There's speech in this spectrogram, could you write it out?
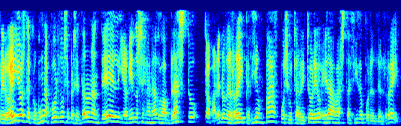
pero ellos, de común acuerdo, se presentaron ante él y habiéndose ganado a Blasto, caballero del rey, pedían paz, pues su territorio era abastecido por el del rey.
